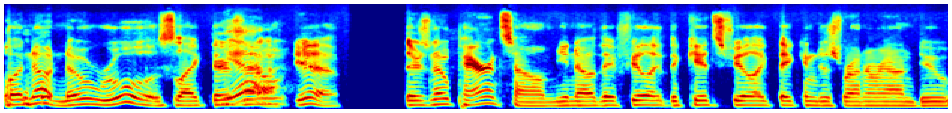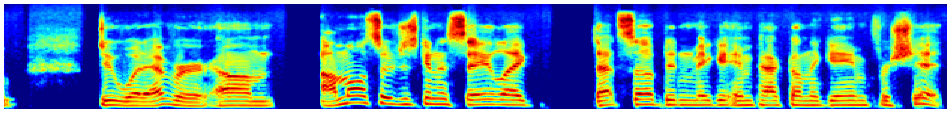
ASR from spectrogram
But no, no rules. Like there's Yeah. no, yeah. There's no parents home. You know, they feel like the kids feel like they can just run around, do, do whatever. Um, I'm also just to say like that sub didn't make an impact on the game for shit.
